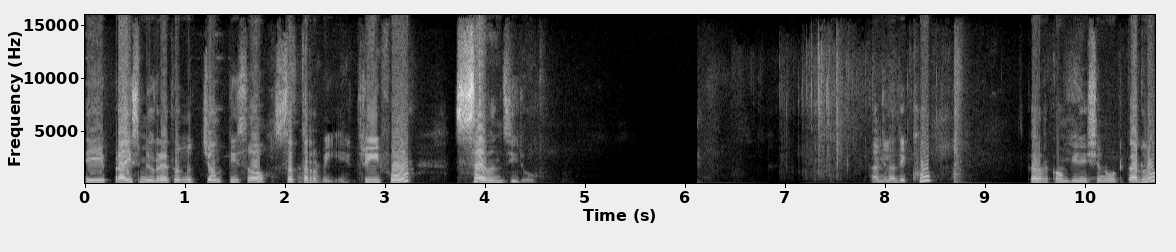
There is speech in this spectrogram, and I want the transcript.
ਤੇ ਪ੍ਰਾਈਸ ਮਿਲ ਰਿਹਾ ਤੁਹਾਨੂੰ 3470 ਰੁਪਏ 3470 ਅਗਲਾ ਦੇਖੋ। ਕਲਰ ਕੰਬੀਨੇਸ਼ਨ ਨੋਟ ਕਰ ਲਓ।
